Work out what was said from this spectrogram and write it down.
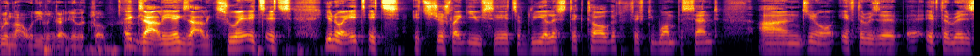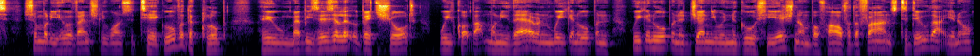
Win that would even get you the club. Exactly, exactly. So it's it's you know it, it's it's just like you say, it's a realistic target, 51 percent. And you know, if there is a if there is somebody who eventually wants to take over the club, who maybe is a little bit short, we've got that money there, and we can open we can open a genuine negotiation on behalf of the fans to do that. You know,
